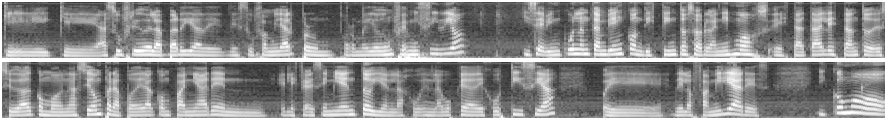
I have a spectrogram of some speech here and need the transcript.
que, que ha sufrido la pérdida de, su familiar por, por medio de un femicidio? y se vinculan también con distintos organismos estatales, tanto de ciudad como de nación, para poder acompañar en el esclarecimiento y en la, en la búsqueda de justicia eh, de los familiares. ¿Y cómo,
